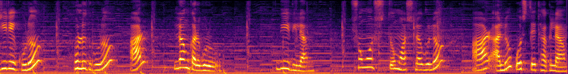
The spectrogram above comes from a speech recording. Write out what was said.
জিরে গুঁড়ো, হলুদ গুঁড়ো আর লঙ্কার গুঁড়ো দিয়ে দিলাম। সমস্ত মশলাগুলো আর আলু কষতে থাকলাম।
